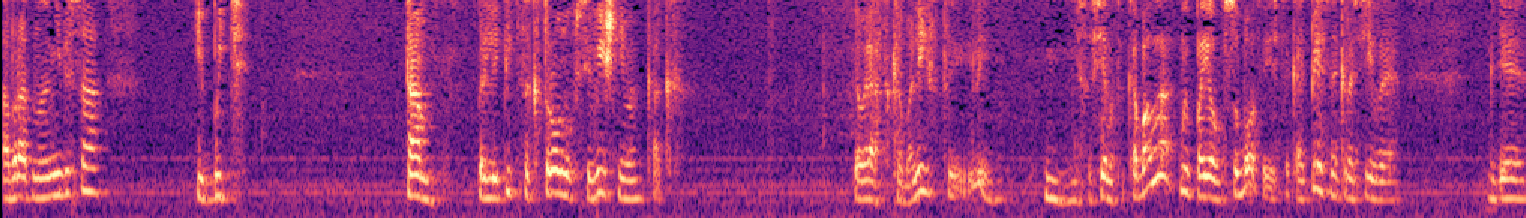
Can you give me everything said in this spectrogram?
обратно на небеса и быть там, прилепиться к трону Всевышнего, как говорят каббалисты, или не совсем это каббала, мы поем в субботу, есть такая песня красивая, где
